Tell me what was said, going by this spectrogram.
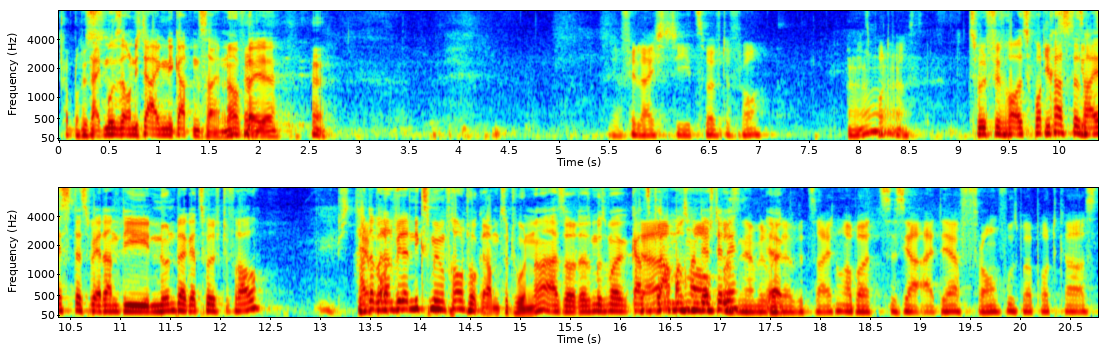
Ich hab noch Vielleicht muss es auch nicht der eigene Garten sein, ne? Vielleicht, äh, Ja, vielleicht die zwölfte Frau als Podcast. zwölfte Frau als Podcast, Gibt's- das gibt's- heißt, das wäre dann die Nürnberger zwölfte Frau? Hat aber dann wieder nichts mit dem Frauenprogramm zu tun, ne? Also das müssen wir ganz Da klar machen man an der Stelle. aufpassen, Ja, mit Ja. der Bezeichnung, aber es ist ja der Frauenfußball-Podcast,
